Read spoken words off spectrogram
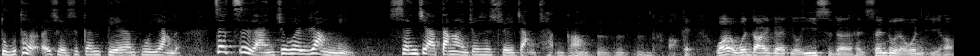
独特，而且是跟别人不一样的，这自然就会让你身价当然就是水涨船高。嗯嗯嗯。OK，网友问到一个有意思的、很深度的问题哈，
